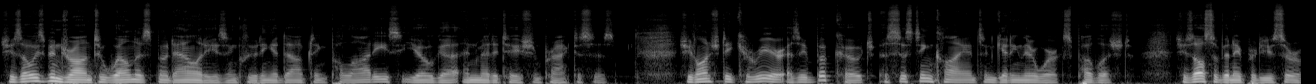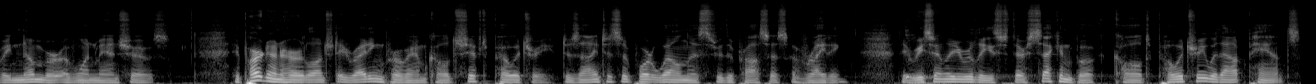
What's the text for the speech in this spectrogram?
She has always been drawn to wellness modalities, including adopting Pilates, yoga, and meditation practices. She launched a career as a book coach, assisting clients in getting their works published. She's also been a producer of a number of one man shows. A partner in her launched a writing program called Shift Poetry, designed to support wellness through the process of writing. They recently released their second book called Poetry Without Pants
